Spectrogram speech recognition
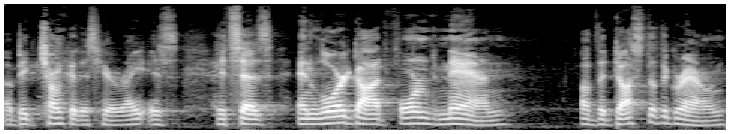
a big chunk of this here, right? Is it says, And Lord God formed man of the dust of the ground,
